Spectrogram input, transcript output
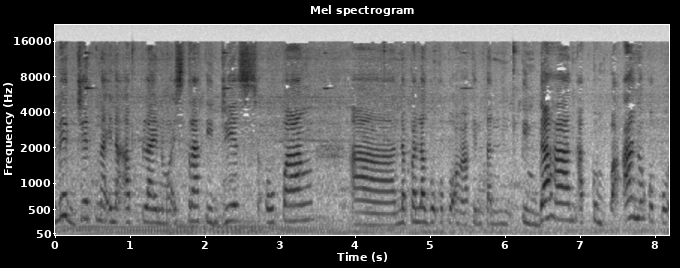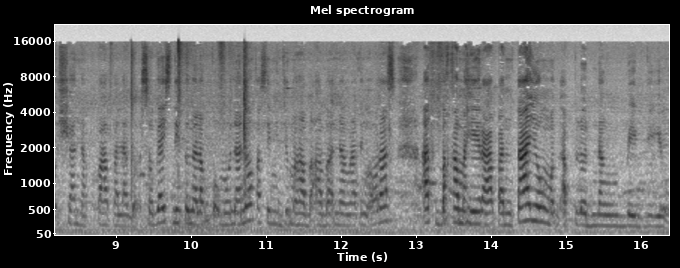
legit na ina-apply ng mga strategies upang uh, napalago ko po ang aking tindahan at kung paano ko po siya napapalago. So guys, dito na lang po muna no kasi medyo mahaba-haba ng ating oras at baka mahirapan tayong mag-upload ng video.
